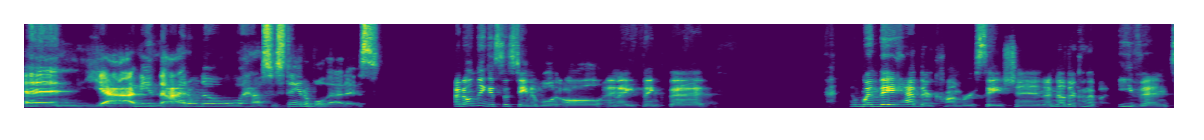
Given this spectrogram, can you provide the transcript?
And yeah, I mean, I don't know how sustainable that is. I don't think it's sustainable at all. And I think that when they had their conversation, another kind of event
